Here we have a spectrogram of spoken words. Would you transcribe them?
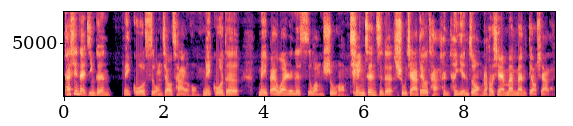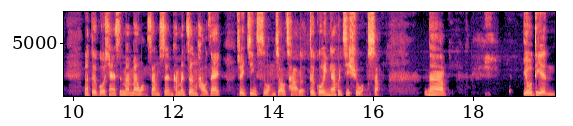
它现在已经跟美国死亡交叉了哦。美国的每百万人的死亡数，哦，前一阵子的暑假 Delta 很很严重，然后现在慢慢掉下来。那德国现在是慢慢往上升，他们正好在最近死亡交叉了，德国应该会继续往上。那。有点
